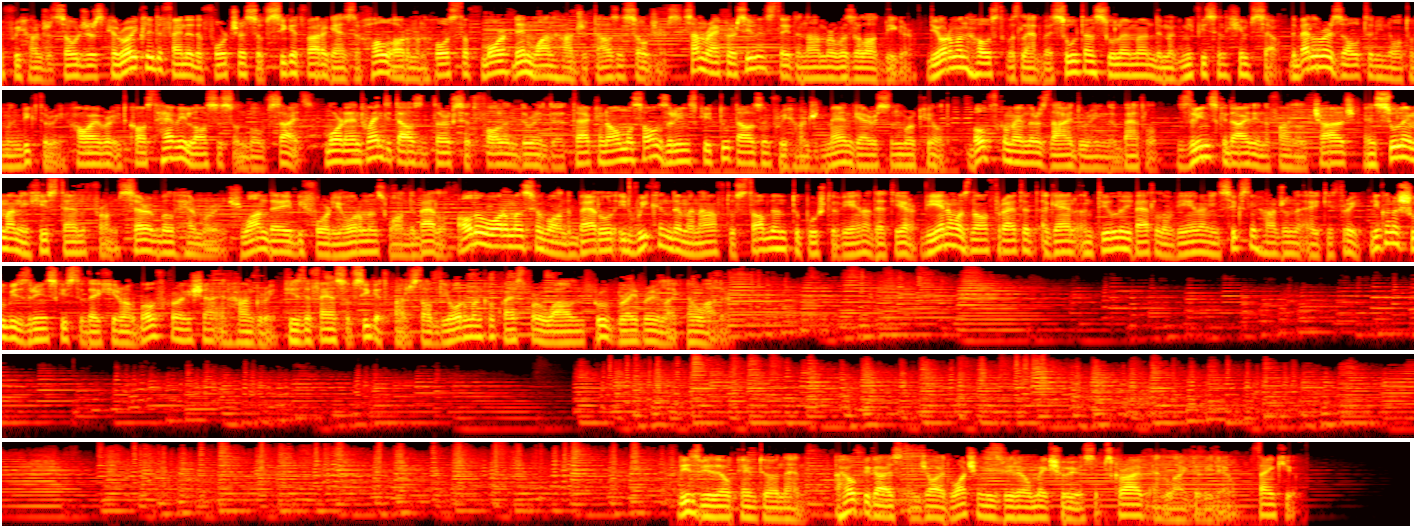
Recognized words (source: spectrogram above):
2,300 soldiers heroically defended the fortress of Szigetvar against the whole Ottoman host of more than 100,000 soldiers. Some records even state the number was a lot bigger. The Ottoman host was led by Sultan Suleiman the Magnificent himself. The battle resulted in Ottoman victory, however it caused heavy losses on both sides. More than 20,000 Turks had fallen during the attack and almost all Zrinski 2,300 men garrison were killed. Both commanders died during the battle. Zrinski died in the final charge and Suleiman in his stand from cerebral hemorrhage, one day before the Ottomans won the battle. Although Ottomans have won the battle, it weakened them enough to stop them to push to Vienna that year. Vienna was not threatened again until the Battle of Vienna in 1683. Nikola Šubić Zrinski is today hero of both Croatia and Hungary. His defense of Szigetvar stopped the Ottoman conquest for a while and proved bravery like no other. This video came to an end. I hope you guys enjoyed watching this video, make sure you subscribe and like the video. Thank you.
